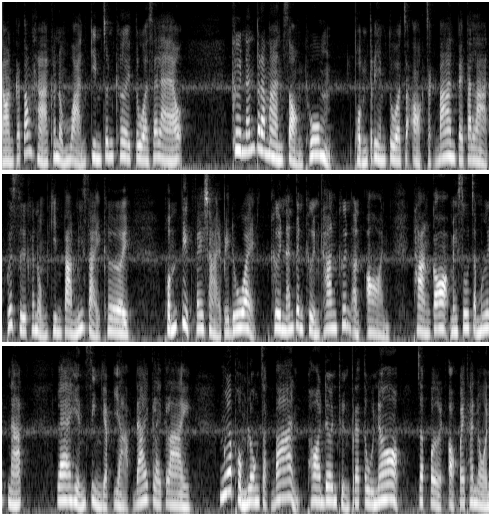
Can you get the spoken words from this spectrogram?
นอนก็ต้องหาขนมหวานกินจนเคยตัวซะแล้ว คืนนั้นประมาณสองทุ่มผมเตรียมตัวจะออกจากบ้านไปตลาดเพื่อซื้อขนมกินตามนิสัยเคย ผมติดไฟฉายไปด้วย คืนนั้นเป็นคืนข้างขึ้นอ่อนๆ ทางก็ไม่สู้จะมืดนัก แลเห็นสิ่งหยาบๆ ได้ไกลๆ เมื่อผมลงจากบ้าน พอเดินถึงประตูนอก จะเปิดออกไปถนน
